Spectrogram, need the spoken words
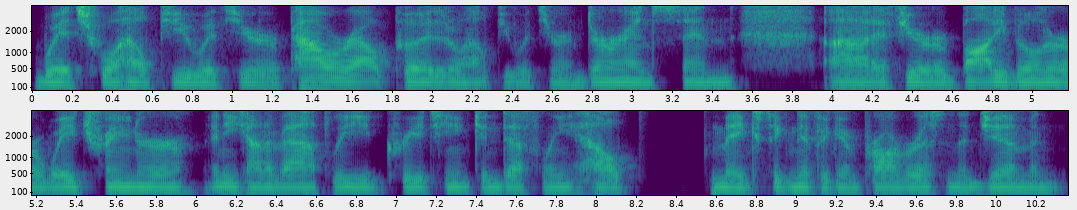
which will help you with your power output. It'll help you with your endurance. And uh, if you're a bodybuilder or a weight trainer, any kind of athlete, creatine can definitely help make significant progress in the gym and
